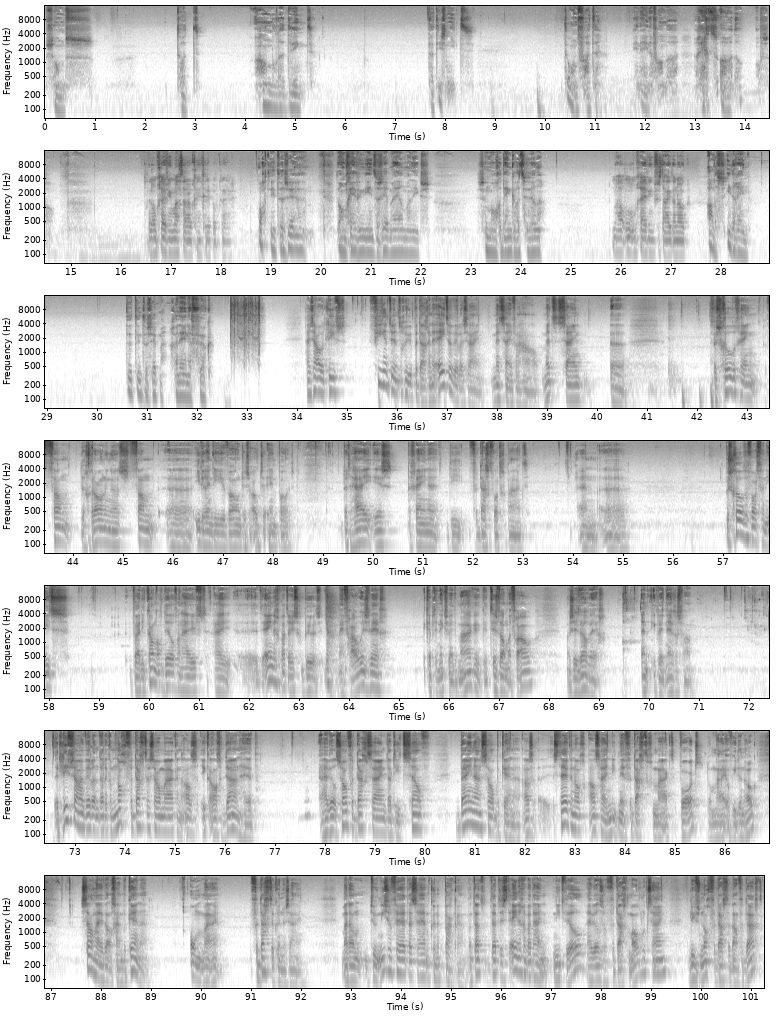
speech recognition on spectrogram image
soms tot handelen dwingt. Dat is niet te omvatten in een of andere rechtsorde of zo. En de omgeving mag daar ook geen grip op krijgen. Och, de omgeving die interesseert me helemaal niks. Ze mogen denken wat ze willen. Maar omgeving versta ik dan ook... Alles, iedereen. Dat interesseert me. Geen ene fuck. Hij zou het liefst 24 uur per dag in de eten willen zijn met zijn verhaal. Met zijn eh, beschuldiging van de Groningers, van eh, iedereen die hier woont, dus ook de import. Dat hij is degene die verdacht wordt gemaakt. En eh, beschuldigd wordt van iets waar hij kan nog deel van heeft. Hij, eh, het enige wat er is gebeurd... Ja, mijn vrouw is weg. Ik heb er niks mee te maken. Het is wel mijn vrouw, maar ze is wel weg. En ik weet nergens van. Het liefst zou hij willen dat ik hem nog verdachter zou maken... als ik al gedaan heb. Hij wil zo verdacht zijn dat hij het zelf bijna zal bekennen. Als, eh, sterker nog, als hij niet meer verdacht gemaakt wordt... door mij of wie dan ook... zal hij wel gaan bekennen om maar verdacht te kunnen zijn. Maar dan natuurlijk niet zo ver dat ze hem kunnen pakken. Want dat, dat is het enige wat hij niet wil. Hij wil zo verdacht mogelijk zijn. Liefst nog verdachter dan verdacht.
